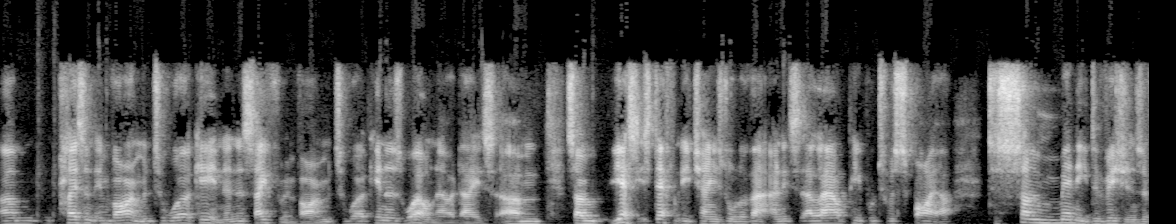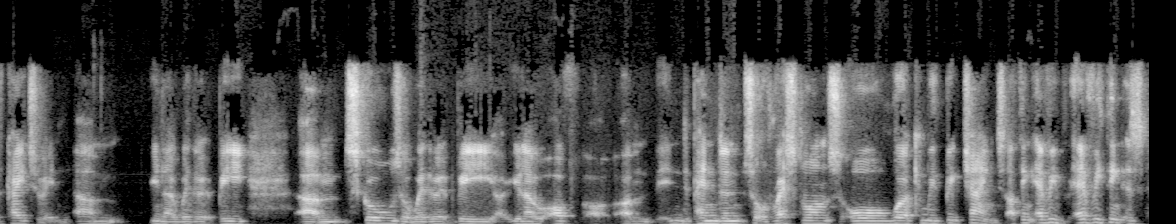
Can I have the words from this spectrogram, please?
um, pleasant environment to work in and a safer environment to work in as well nowadays. Um, so yes, it's definitely changed all of that, and it's allowed people to aspire to so many divisions of catering. Um, you know, whether it be um, schools or whether it be you know of, um, independent sort of restaurants or working with big chains. I think every everything has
